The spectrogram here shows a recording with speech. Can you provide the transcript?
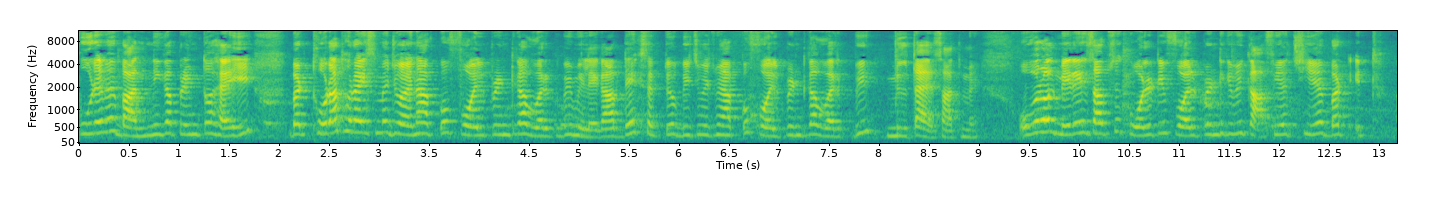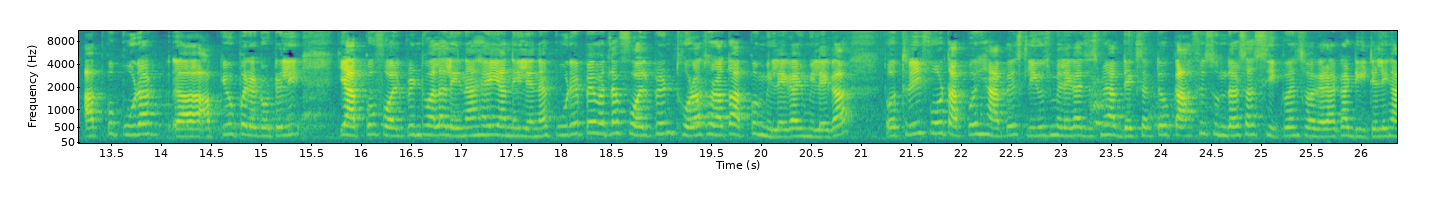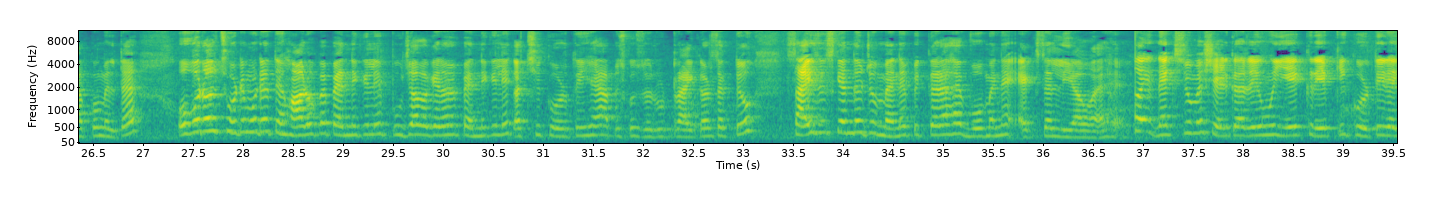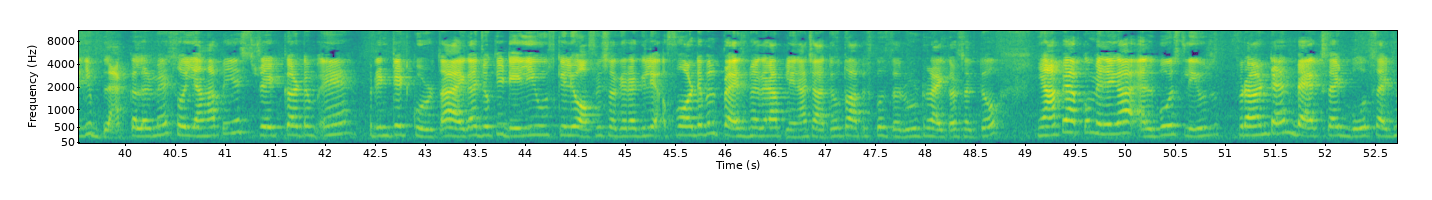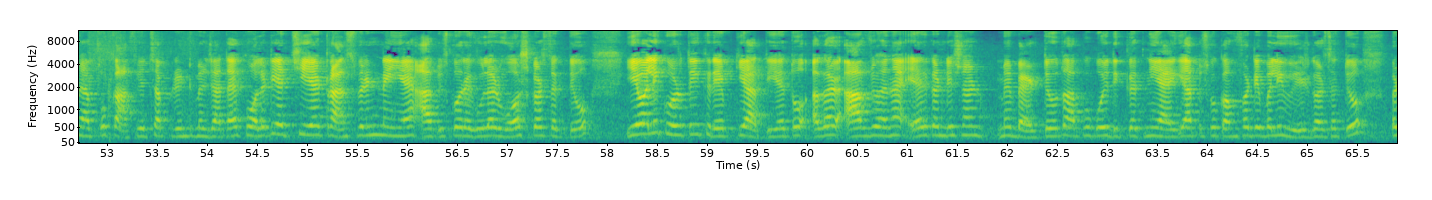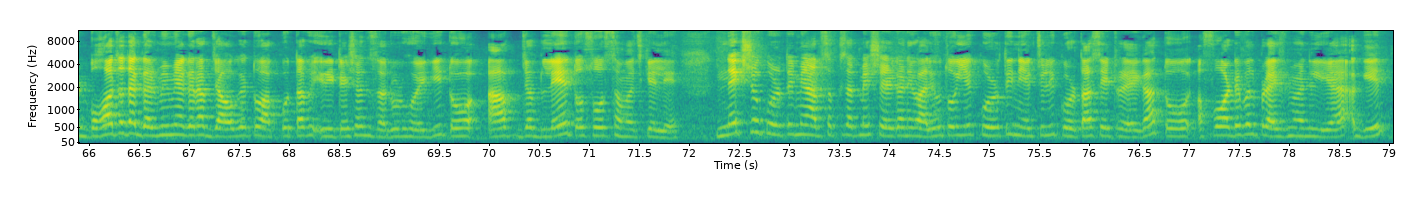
पूरे में बांधनी का प्रिंट तो है ही बट थोड़ा थोड़ा इसमें जो है ना आपको फॉइल प्रिंट का वर्क भी मिलेगा। आप देख सकते हो बीच बीच में आपको फॉइल प्रिंट का वर्क भी मिलता है साथ में। ओवरऑल मेरे हिसाब से क्वालिटी फॉइल प्रिंट की भी काफ़ी अच्छी है बट इट आपको पूरा आपके ऊपर है टोटली कि आपको फॉइल प्रिंट वाला लेना है या नहीं लेना है। पूरे पे मतलब फॉइल प्रिंट थोड़ा थोड़ा तो आपको मिलेगा ही मिलेगा। तो थ्री फोर्थ आपको यहाँ पे स्लीव्स मिलेगा, जिसमें आप देख सकते हो काफ़ी सुंदर सा सीक्वेंस वगैरह का डिटेलिंग आपको मिलता है। ओवरऑल छोटे मोटे त्योहारों पे पहनने के लिए, पूजा वगैरह में पहनने के लिए एक अच्छी कुर्ती है, आप इसको ज़रूर ट्राई कर सकते हो। साइज़ इसके अंदर जो मैंने पिक करा है, वो मैंने एक्सेल लिया हुआ है। तो नेक्स्ट जो मैं शेयर कर रही हूँ, ये क्रेप की कुर्ती रहेगी ब्लैक कलर में। सो यहाँ पे ये स्ट्रेट कट में प्रिंटेड कुर्ता आएगा, जो कि डेली यूज़ के लिए ऑफ़िस वगैरह के लिए अफोर्डेबल प्राइस में अगर आप लेना चाहते हो तो आप इसको ज़रूर ट्राई कर सकते हो। यहाँ पे आपको मिलेगा elbow sleeves front and back side both side में आपको काफ़ी अच्छा प्रिंट मिल जाता है। क्वालिटी अच्छी है ट्रांसपेरेंट नहीं है, आप इसको रेगुलर वॉश कर सकते हो। ये वाली कुर्ती क्रेप की आती है तो अगर आप जो है ना एयर कंडीशनर में बैठते हो तो आपको कोई दिक्कत नहीं आएगी, आप इसको कंफर्टेबली वेयर कर सकते हो। बट बहुत ज़्यादा गर्मी में अगर आप जाओगे तो आपको तब इरिटेशन ज़रूर होएगी। तो आप जब ले तो सोच समझ के ले। नेक्स्ट जो कुर्ती मैं आप सबके साथ में शेयर करने वाली हूँ तो ये कुर्ती नहीं एक्चुअली कुर्ता सेट रहेगा। तो अफोर्डेबल प्राइस में मैंने लिया है अगेन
